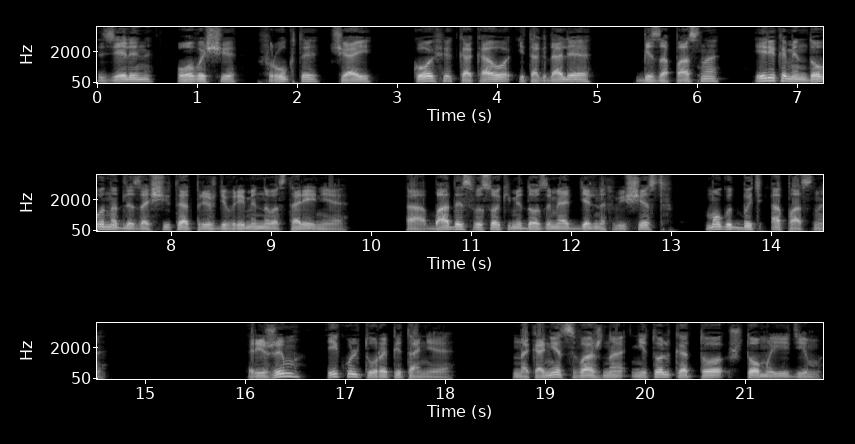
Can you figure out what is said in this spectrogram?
зелень, овощи, фрукты, чай, кофе, какао и так далее безопасно и рекомендовано для защиты от преждевременного старения, а БАДы с высокими дозами отдельных веществ могут быть опасны. Режим и культура питания. Наконец, важно не только то, что мы едим,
